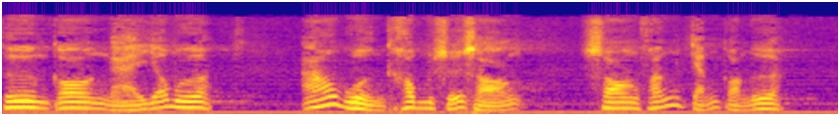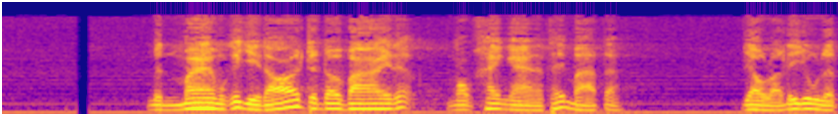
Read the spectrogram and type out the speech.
thương con ngại gió mưa áo quần không sửa soạn, son phấn chẳng còn ưa. Mình mang một cái gì đó trên đôi vai đó, một, hai ngày là thấy mệt à. Dầu là đi du lịch,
